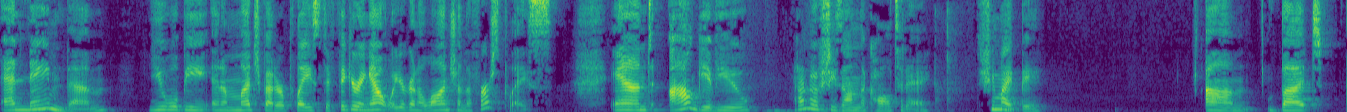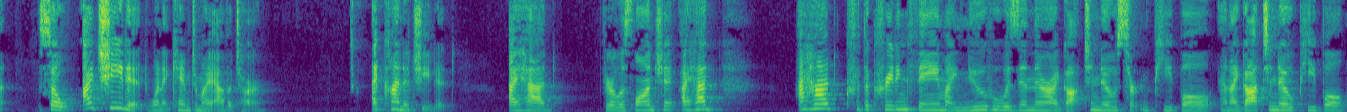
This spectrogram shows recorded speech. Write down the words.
and name them, you will be in a much better place to figuring out what you're going to launch in the first place. And I'll give you, I don't know if she's on the call today. She might be. Um, but so I cheated when it came to my avatar. I kind of cheated. I had fearless launching. I had, I had the creating fame. I knew who was in there. I got to know certain people and I got to know people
